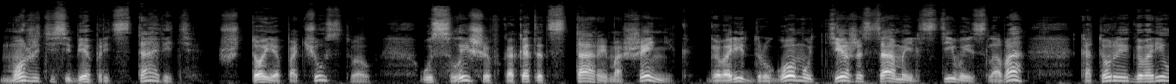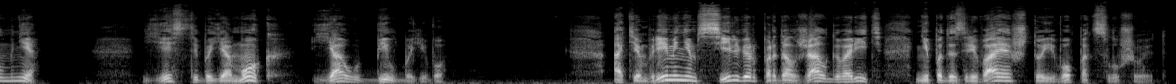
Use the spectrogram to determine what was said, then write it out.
Можете себе представить, что я почувствовал, услышав, как этот старый мошенник говорит другому те же самые льстивые слова, которые говорил мне. Если бы я мог, я убил бы его. А тем временем Сильвер продолжал говорить, не подозревая, что его подслушивают.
